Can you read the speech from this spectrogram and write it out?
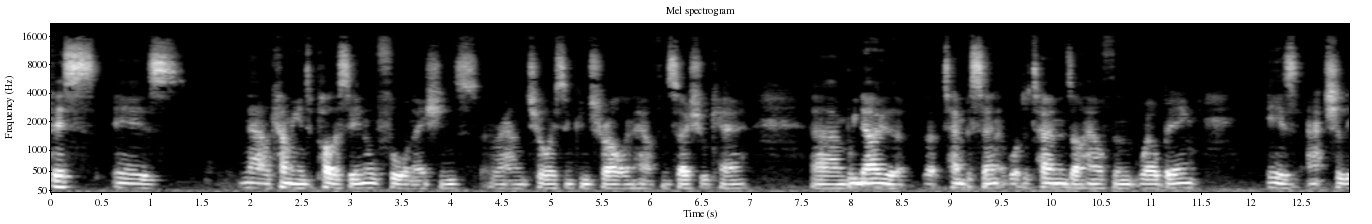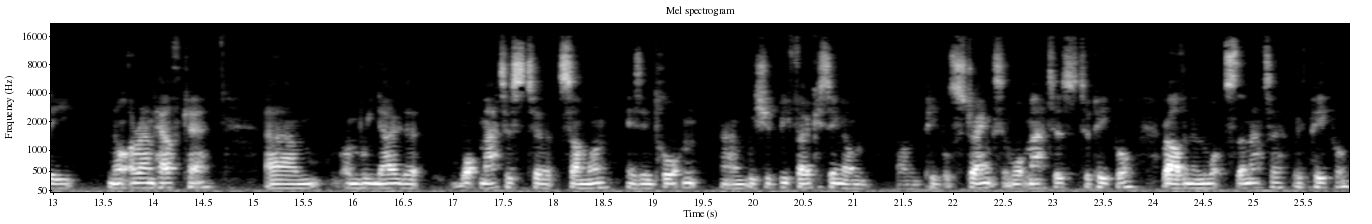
This is now coming into policy in all four nations around choice and control in health and social care. Um, we know that, that 10% of what determines our health and well-being is actually not around healthcare. Um, and we know that what matters to someone is important. Um, we should be focusing on, on people's strengths and what matters to people rather than what's the matter with people.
